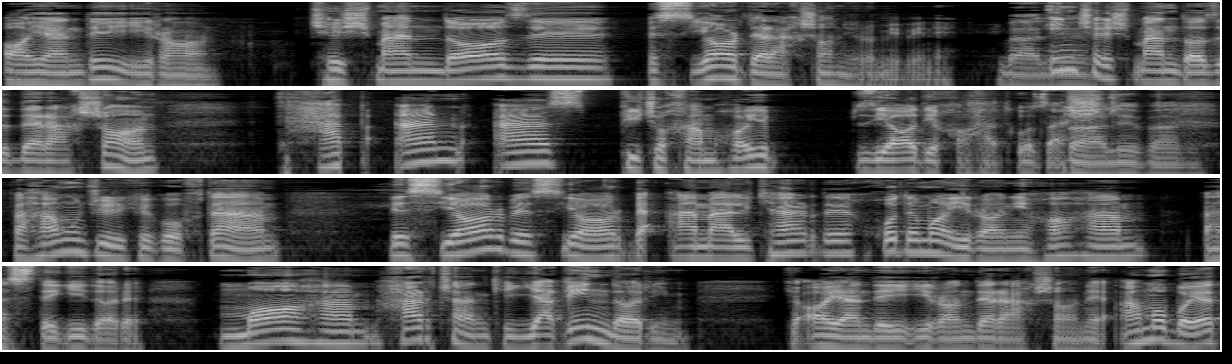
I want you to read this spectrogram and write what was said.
آینده ایران چشمانداز بسیار درخشانی رو می‌بینه بله. این چشمانداز درخشان طبعا از پیچ و خمهای زیادی خواهد گذشت بله بله. و همون جوری که گفتم بسیار بسیار به عمل کرده خود ما ایرانی ها هم بستگی داره ما هم هرچند که یقین داریم که آینده ایران درخشانه. اما باید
